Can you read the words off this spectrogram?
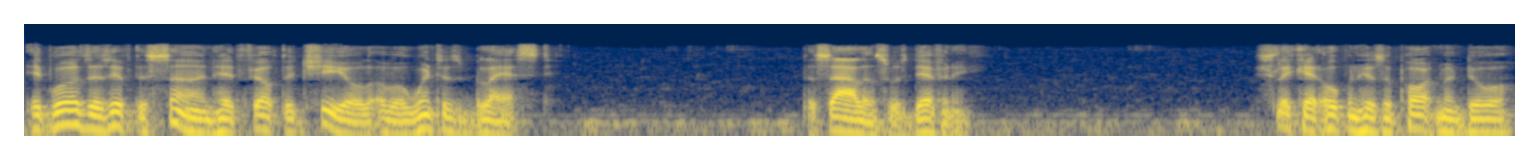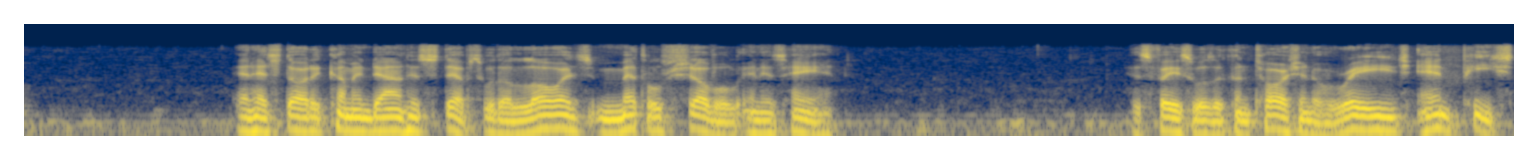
it was as if the sun had felt the chill of a winter's blast. The silence was deafening. Slick had opened his apartment door and had started coming down his steps with a large metal shovel in his hand. His face was a contortion of rage and peace,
